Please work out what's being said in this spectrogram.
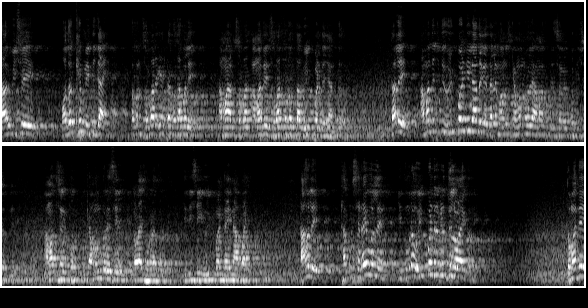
কারও বিষয়ে পদক্ষেপ নিতে যায়, তখন সবার আগে একটা কথা বলে, আমার সবার আমাদের সবার প্রথম তার উইক পয়েন্টে জানতে হবে। তাহলে আমাদের যদি উইক পয়েন্টই না থাকে, তাহলে মানুষ কেমনভাবে আমাদের সঙ্গে প্রতিশোধ নেবে? আমাদের সঙ্গে কেমন করে সে লড়াই ঝগড়া করবে, যদি সেই উইক পয়েন্টটাই না পায়? তাহলে ঠাকুর সেটাই বললেন যে তোমরা উইক পয়েন্টের বিরুদ্ধে লড়াই করো। তোমাদের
